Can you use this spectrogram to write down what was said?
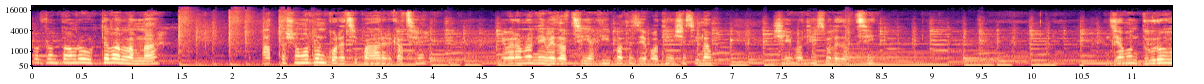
পর্যন্ত আমরা উঠতে পারলাম না। আত্মসমর্পণ করেছি পাহাড়ের কাছে। এবার আমরা নেমে যাচ্ছি। একই পথে যে পথে এসেছিলাম, সেই পথেই চলে যাচ্ছি। যেমন দুরূহ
